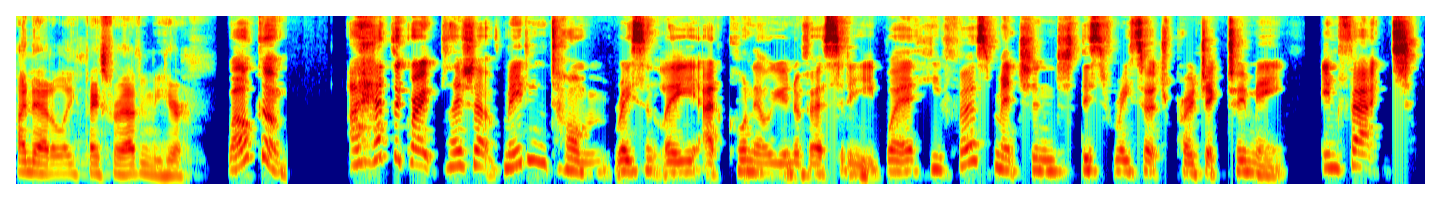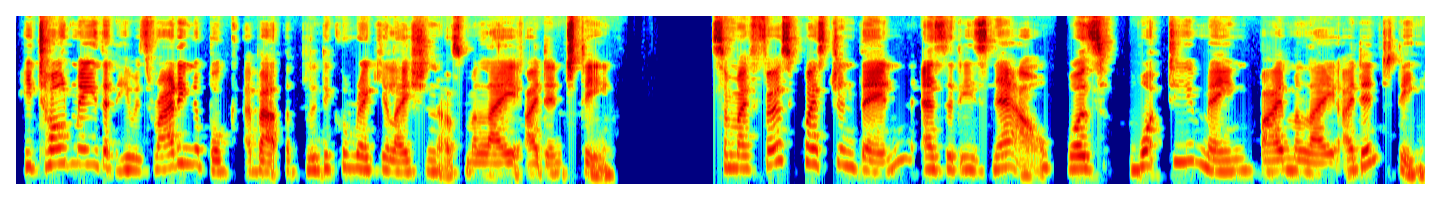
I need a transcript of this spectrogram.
Hi, Natali. Thanks for having me here. Welcome. I had the great pleasure of meeting Tom recently at Cornell University, where he first mentioned this research project to me. In fact, he told me that he was writing a book about the political regulation of Malay identity. So, my first question then, as it is now, was what do you mean by Malay identity?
